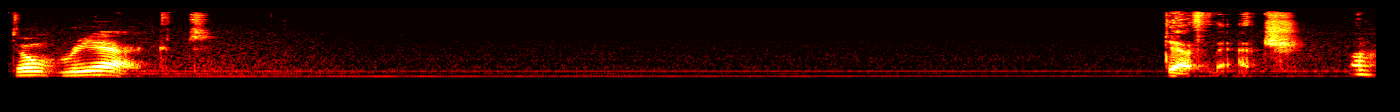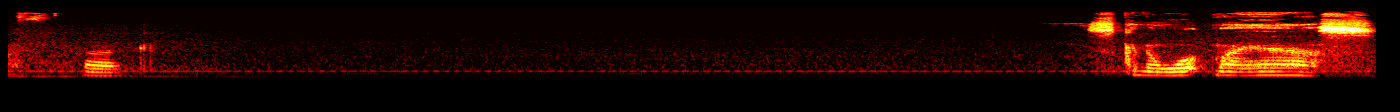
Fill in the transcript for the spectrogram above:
Don't react. Deathmatch. Oh, fuck. He's gonna whoop my ass.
